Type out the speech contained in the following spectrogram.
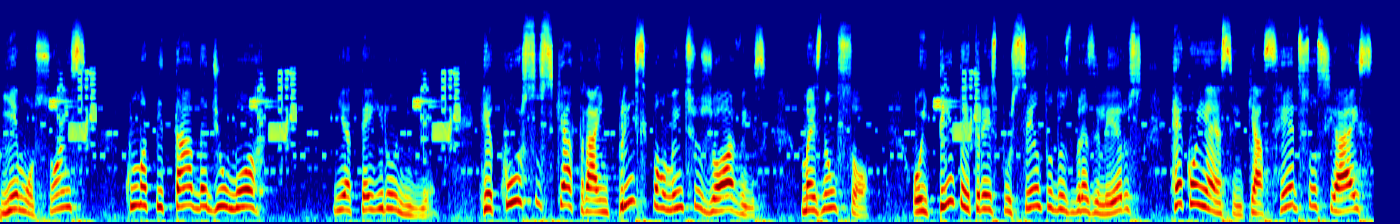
e emoções com uma pitada de humor e até ironia. Recursos que atraem principalmente os jovens, mas não só. 83% dos brasileiros reconhecem que as redes sociais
